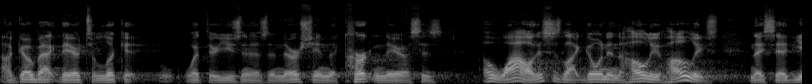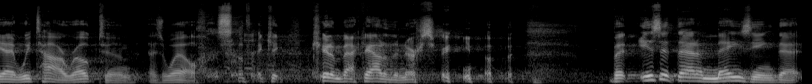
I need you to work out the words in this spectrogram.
I go back there to look at what they're using as a nursery, and the curtain there says, Oh, wow, this is like going in the Holy of Holies. And they said, Yeah, we tie a rope to him as well, so they can get him back out of the nursery. You know? But isn't that amazing that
